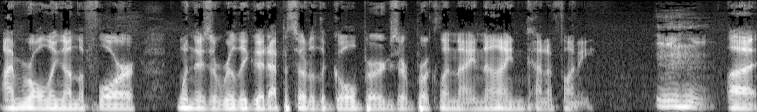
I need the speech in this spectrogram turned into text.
I'm rolling on the floor when there's a really good episode of the Goldbergs or Brooklyn Nine Nine kind of funny. Mm-hmm. Uh,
